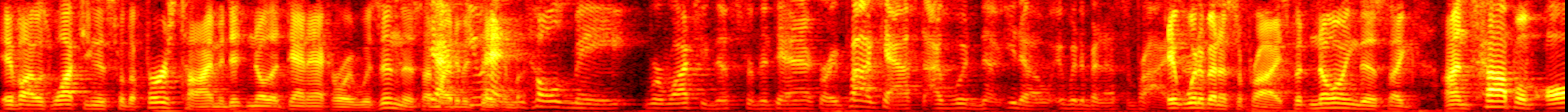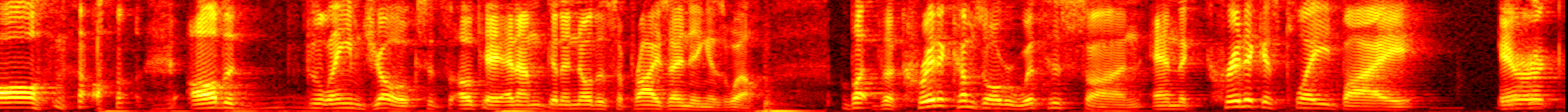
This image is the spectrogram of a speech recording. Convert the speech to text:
if I was watching this for the first time and didn't know that Dan Aykroyd was in this, I Yeah, might have if you hadn't by- told me we're watching this for the Dan Aykroyd podcast, I wouldn't. have- You know, it would have been a surprise. It would have been a surprise, but knowing this, like on top of all, all the lame jokes, it's okay, and I'm gonna know the surprise ending as well. But the critic comes over with his son, and the critic is played by Eric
